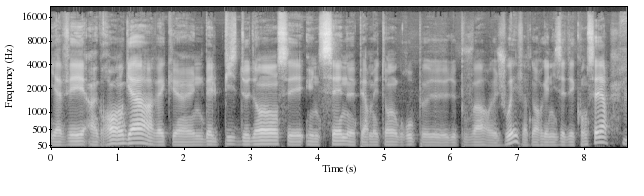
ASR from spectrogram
Il y avait un grand hangar avec euh, une belle piste de danse et une scène permettant au groupe euh, de pouvoir euh, jouer, enfin d'organiser des concerts. Mm.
